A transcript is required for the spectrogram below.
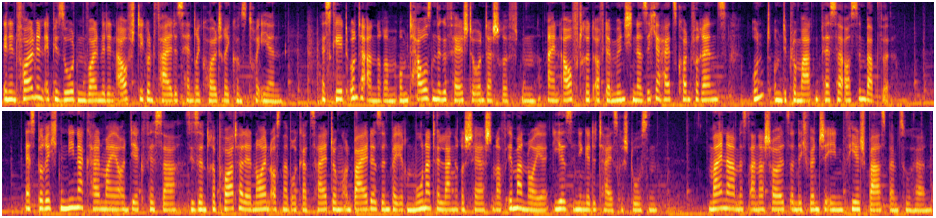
In den folgenden Episoden wollen wir den Aufstieg und Fall des Hendrik Holt rekonstruieren – es geht unter anderem um tausende gefälschte Unterschriften, einen Auftritt auf der Münchner Sicherheitskonferenz und um Diplomatenpässe aus Simbabwe. Es berichten Nina Kallmeier und Dirk Fisser. Sie sind Reporter der Neuen Osnabrücker Zeitung und beide sind bei ihren monatelangen Recherchen auf immer neue, irrsinnige Details gestoßen. Mein Name ist Anna Scholz und ich wünsche Ihnen viel Spaß beim Zuhören.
